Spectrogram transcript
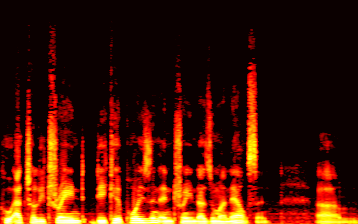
who actually trained DK Poison and trained Azumah Nelson. Um,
